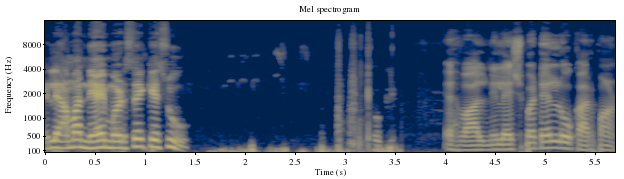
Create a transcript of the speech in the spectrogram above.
એટલે આમાં ન્યાય મળશે કે શું? ઓકે અહેવાલ નિલેશ પટેલ લોકાર્પણ.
